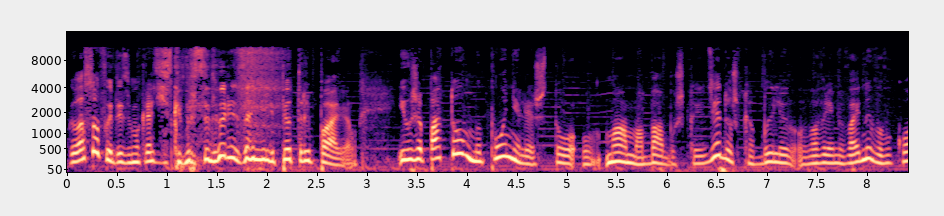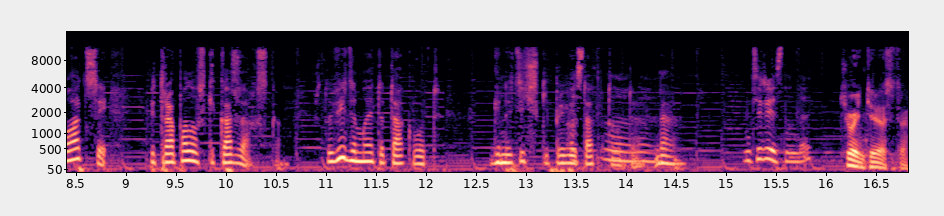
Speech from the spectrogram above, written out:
голосов в этой демократической процедуре заняли Петр и Павел. И уже потом мы поняли, что мама, бабушка и дедушка были во время войны в эвакуации в Петропавловске-Казахском. Что, видимо, это так вот генетический привет Ос- оттуда. а, Да. Интересно, да? Чего интересно?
